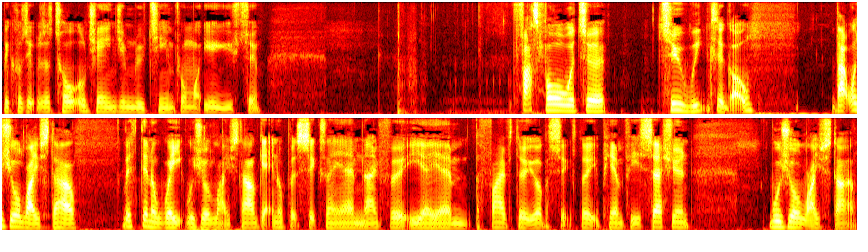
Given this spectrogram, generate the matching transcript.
because it was a total change in routine from what you're used to. Fast forward to two weeks ago, that was your lifestyle. Lifting a weight was your lifestyle. Getting up at 6 a.m., 9:30 a.m., the 5:30 or the 6:30 p.m. for your session was your lifestyle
